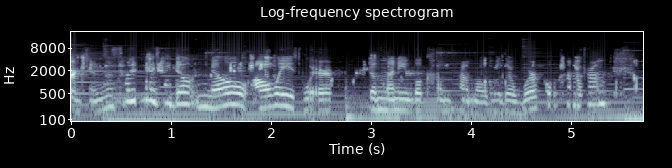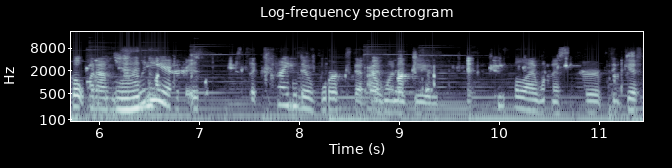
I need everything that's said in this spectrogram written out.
intentions. And sometimes I don't know always where the money will come from or where the work will come from. But what I'm mm-hmm. clear is, is the kind of work that I want to do, the people I want to serve, the gifts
